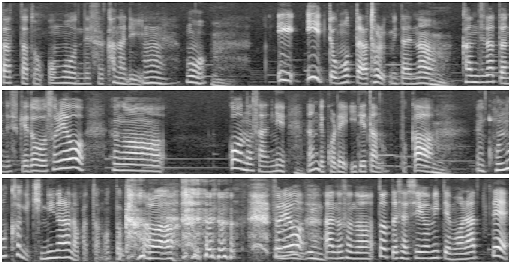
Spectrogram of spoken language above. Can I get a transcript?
だったと思うんです。かなり、ん。もううん。いいいいって思ったら撮るみたいうん。な感じだったんですけど、それをその河野さんにうん「なんでこれ入れたの?」とかうん「えこの影気にならなかったの?」とか。あ それを、うんうんあのその撮った写真を見てもらって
